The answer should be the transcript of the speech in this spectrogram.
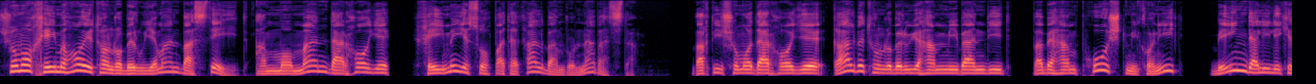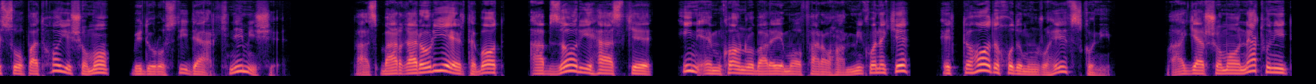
شما خیمه هایتان را به روی من بسته اید اما من درهای خیمه صحبت قلبم رو نبستم. وقتی شما درهای قلبتون رو به روی هم میبندید و به هم پشت می‌کنید به این دلیلی که صحبتهای شما به درستی درک نمیشه. پس برقراری ارتباط ابزاری هست که این امکان رو برای ما فراهم می‌کنه که اتحاد خودمون رو حفظ کنیم. و اگر شما نتونید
